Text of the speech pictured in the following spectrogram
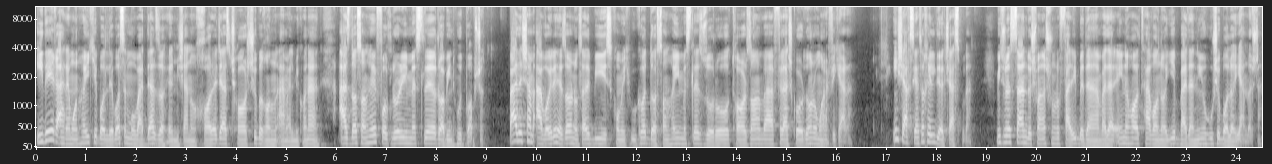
ایده قهرمان هایی که با لباس مبدل ظاهر میشن و خارج از چارچوب قانون عمل می‌کنن از داستان های فولکلوری مثل رابین هود باب شد. بعدش هم اوایل 1920 کمیک بوک ها داستان هایی مثل زورو، تارزان و فلش کوردون رو معرفی کردن. این شخصیت ها خیلی دلچسب بودن. می‌تونستن دشمناشون رو فریب بدن و در عین حال توانایی بدنی و هوش بالایی هم داشتن.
